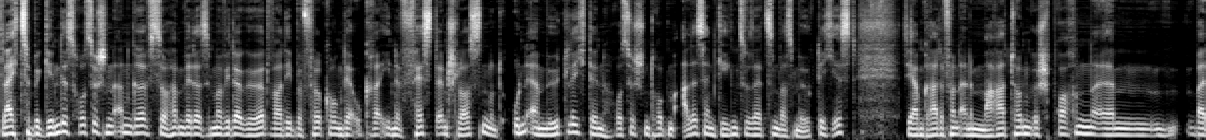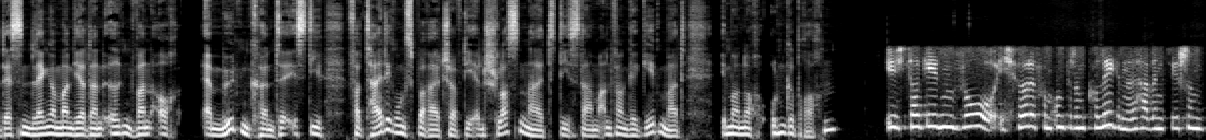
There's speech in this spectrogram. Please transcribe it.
Gleich zu Beginn des russischen Angriffs, so haben wir das immer wieder gehört, war die Bevölkerung der Ukraine fest entschlossen und unermüdlich, den russischen Truppen alles entgegenzusetzen, was möglich ist. Sie haben gerade von einem Marathon gesprochen, ähm, bei dessen Länge man ja dann irgendwann auch ermüden könnte. Ist die Verteidigungsbereitschaft, die Entschlossenheit, die es da am Anfang gegeben hat, immer noch ungebrochen? Ich sage Ihnen so, ich höre von unseren Kollegen, wir haben inzwischen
